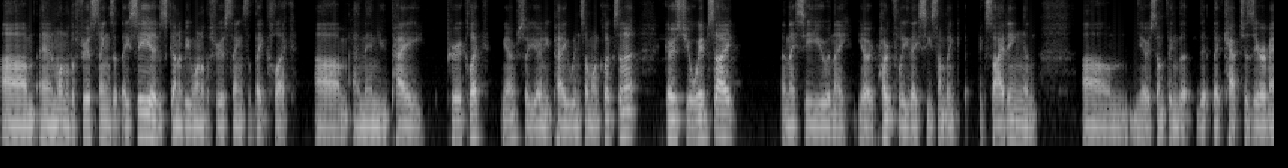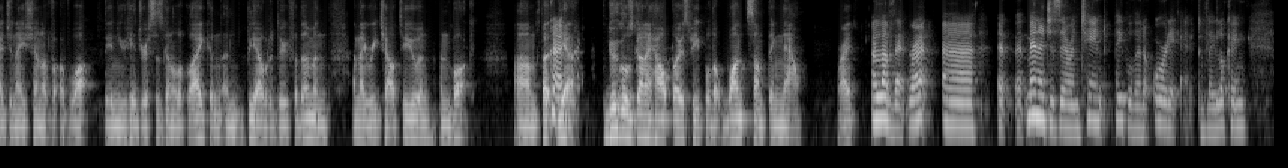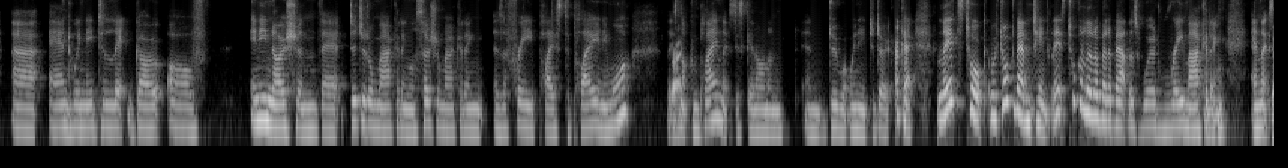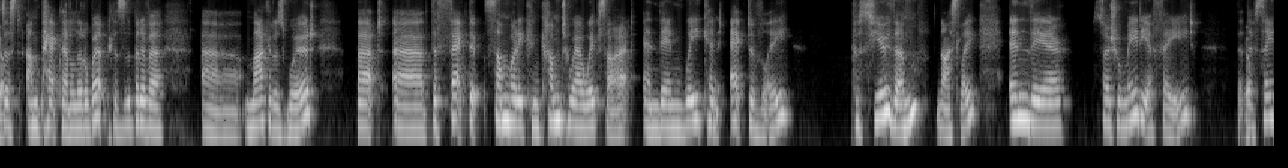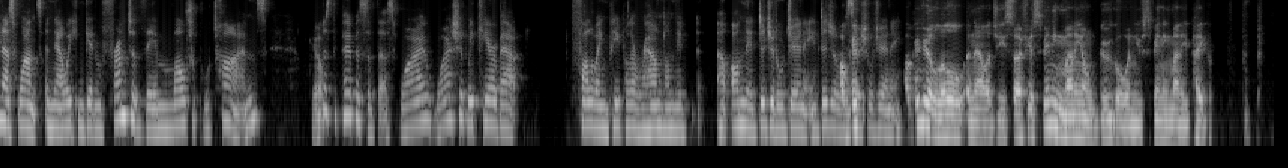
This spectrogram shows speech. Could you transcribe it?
Um, and one of the first things that they see is going to be one of the first things that they click um, and then you pay per click. You know, so you only pay when someone clicks on it, goes to your website, and they see you, and they, you know, hopefully they see something exciting and um, you know something that, that, that captures their imagination of, of what their new hairdresser is going to look like and, and be able to do for them, and and they reach out to you and and book. Um, but okay. yeah, Google's going to help those people that want something now, right? I love that. Right, uh, it, it manages their intent. People that are already actively looking uh, and we need to let go of any notion that digital marketing or social marketing is a free place to play anymore. Let's right. not complain. Let's just get on and, and do what we need to do. Okay, let's talk. We've talked about intent. Let's talk a little bit about this word remarketing and let's yep. just unpack that a little bit because it's a bit of a uh, marketer's word. But uh, the fact that somebody can come to our website and then we can actively pursue them nicely in their social media feed that yep. they've seen us once and now we can get in front of them multiple times yep. what is the purpose of this why why should we care about following people around on their uh, on their digital journey, digital I'll social give, journey? I'll give you a little analogy. So if you're spending money on Google and you're spending money paper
